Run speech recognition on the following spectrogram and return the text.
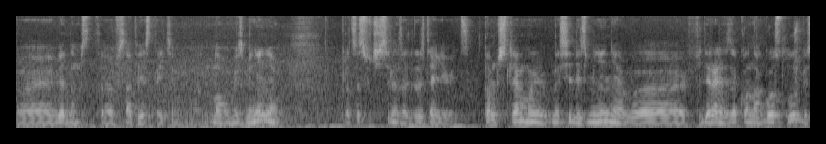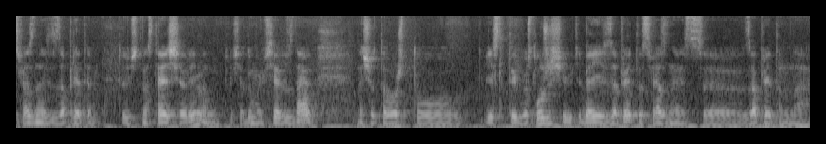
э, ведомств в соответствии этим новым изменениям процесс очень сильно затягивается. В том числе мы вносили изменения в федеральный закон о госслужбе, связанные с запретами. То есть в настоящее время, ну, то есть я думаю, все знают насчет того, что если ты госслужащий, у тебя есть запреты, связанные с э, запретом на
